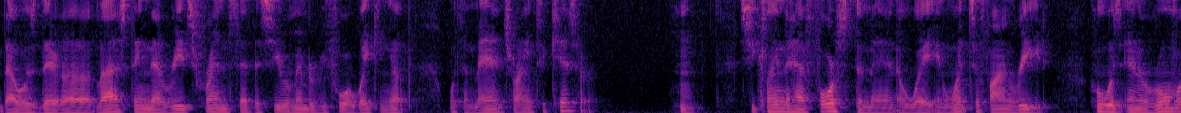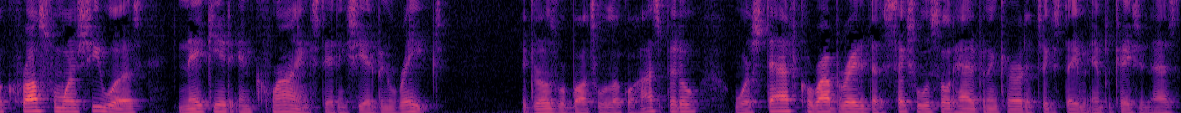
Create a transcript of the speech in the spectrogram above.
That was their uh, last thing that Reed's friend said that she remembered before waking up with a man trying to kiss her. Hmm. She claimed to have forced the man away and went to find Reed, who was in a room across from where she was, naked and crying, stating she had been raped. The girls were brought to a local hospital where staff corroborated that a sexual assault had been incurred and took a statement implication as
